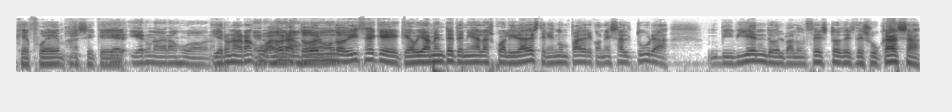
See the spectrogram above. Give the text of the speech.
que fue, así Y que... era, y era una gran jugadora. Y era una gran Era jugadora. gran Todo el mundo dice que, que obviamente tenía las cualidades, teniendo un padre con esa altura, viviendo el baloncesto desde su casa.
